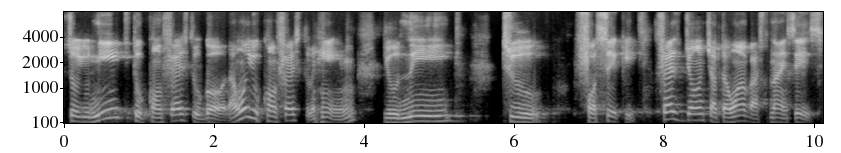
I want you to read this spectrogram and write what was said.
So you need to confess to God. And when you confess to Him, you need to forsake it. First John chapter 1, verse 9 says,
